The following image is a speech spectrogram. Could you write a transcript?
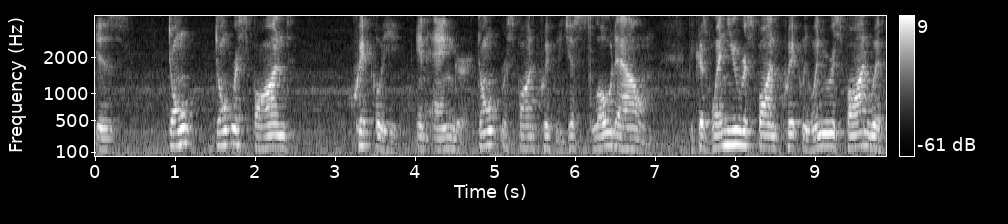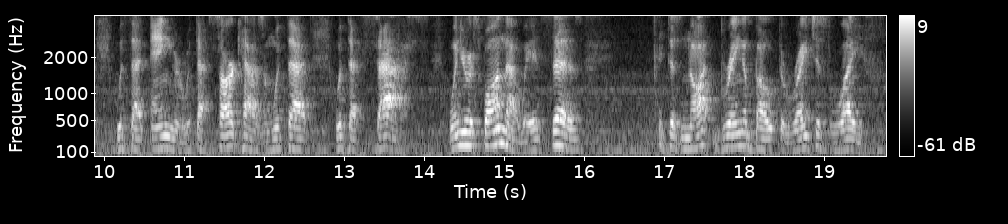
is don't don't respond quickly in anger. Don't respond quickly. Just slow down because when you respond quickly when you respond with with that anger with that sarcasm with that with that sass when you respond that way it says it does not bring about the righteous life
